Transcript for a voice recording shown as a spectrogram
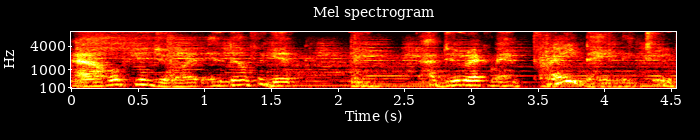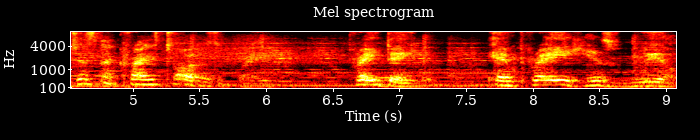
And I hope you enjoyed. And don't forget, I do recommend pray daily too, just like Christ taught us to pray. Pray daily and pray His will,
